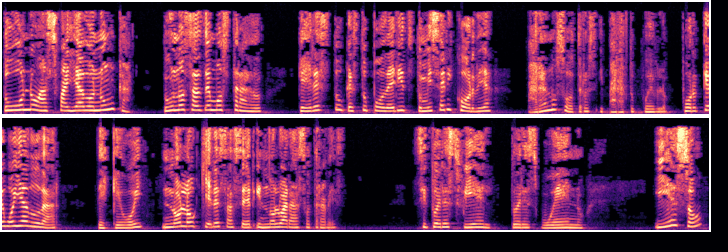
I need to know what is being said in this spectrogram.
Tú no has fallado nunca. Tú nos has demostrado que eres tú, que es tu poder y tu misericordia para nosotros y para tu pueblo. ¿Por qué voy a dudar de que hoy no lo quieres hacer y no lo harás otra vez? Si tú eres fiel, tú eres bueno. Y eso,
